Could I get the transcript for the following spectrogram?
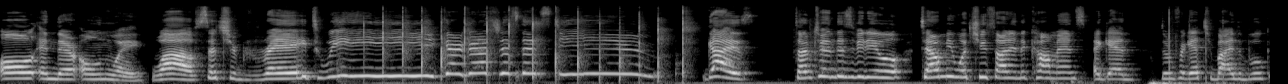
all in their own way. Wow, such a great week! Congratulations, team! Guys, time to end this video. Tell me what you thought in the comments. Again, don't forget to buy the book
